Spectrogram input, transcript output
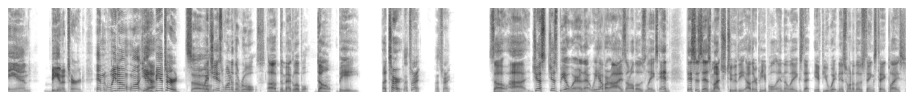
and being a turd. And we don't want you Yeah. to be a turd. So Which is one of the rules of the Megalobowl. Don't be a turd. That's right. That's right. So uh, just just be aware that we have our eyes on all those leagues, and this is as much to the other people in the leagues that if you witness one of those things take place,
